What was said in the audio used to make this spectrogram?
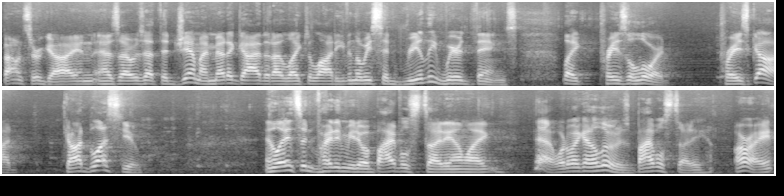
bouncer guy. And as I was at the gym, I met a guy that I liked a lot, even though he said really weird things like, Praise the Lord, praise God, God bless you. And Lance invited me to a Bible study. I'm like, Yeah, what do I got to lose? Bible study. All right.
